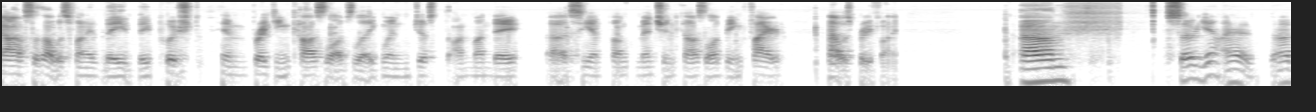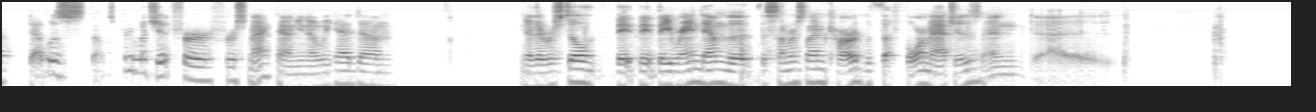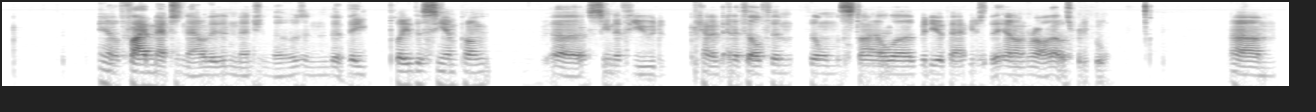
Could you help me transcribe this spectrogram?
I also thought was funny they they pushed him breaking Kozlov's leg when just on Monday uh, CM Punk mentioned Kozlov being fired. That was pretty funny. Um, so yeah, I, uh, that was that was pretty much it for for SmackDown. You know, we had um, you know there were still they, they, they ran down the the SummerSlam card with the four matches and uh, you know five matches now. They didn't mention those and that they played the CM Punk uh, Cena feud kind of NFL film film style uh, video package that they had on Raw. That was pretty cool. Um,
